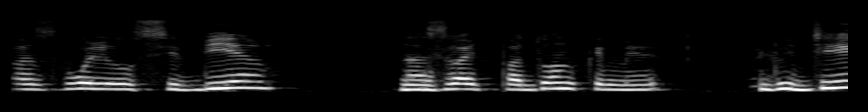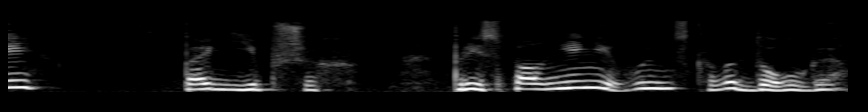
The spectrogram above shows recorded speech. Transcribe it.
Позволил себе назвать подонками людей, погибших при исполнении воинского долга.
